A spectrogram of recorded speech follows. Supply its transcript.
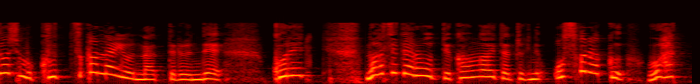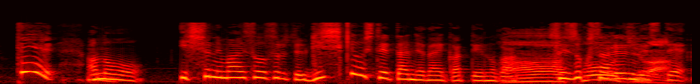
同士もくっつかないようになってるんで、これ、なぜだろうって考えたときに、おそらく割って、あの、一緒に埋葬するという儀式をしてたんじゃないかっていうのが推測されるんですって。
